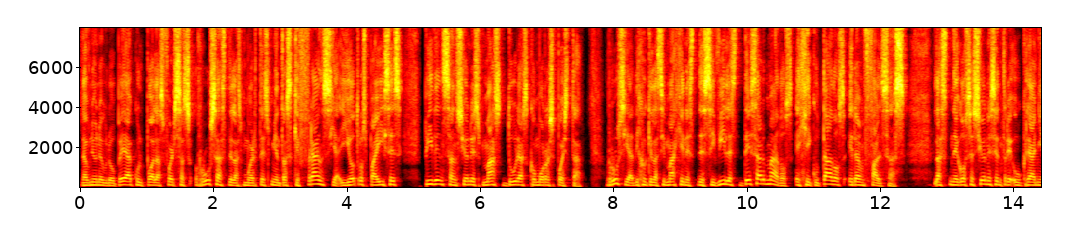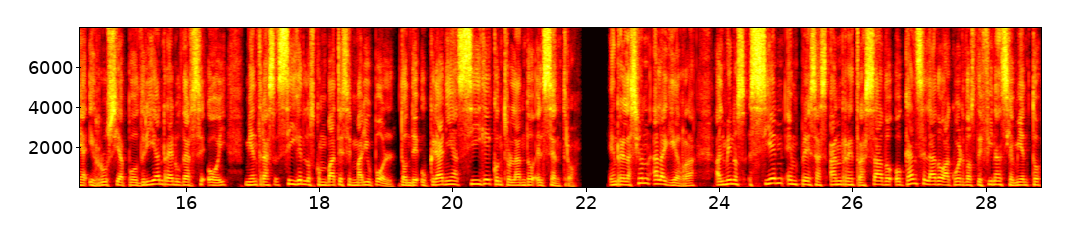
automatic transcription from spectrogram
La Unión Europea culpó a las fuerzas rusas de las muertes mientras que Francia y otros países piden sanciones más duras como respuesta. Rusia dijo que las imágenes de civiles desarmados ejecutados eran falsas. Las negociaciones entre Ucrania y Rusia podrían reanudarse hoy mientras siguen los combates en Mariupol, donde Ucrania sigue contra controlando el centro. En relación a la guerra, al menos 100 empresas han retrasado o cancelado acuerdos de financiamiento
